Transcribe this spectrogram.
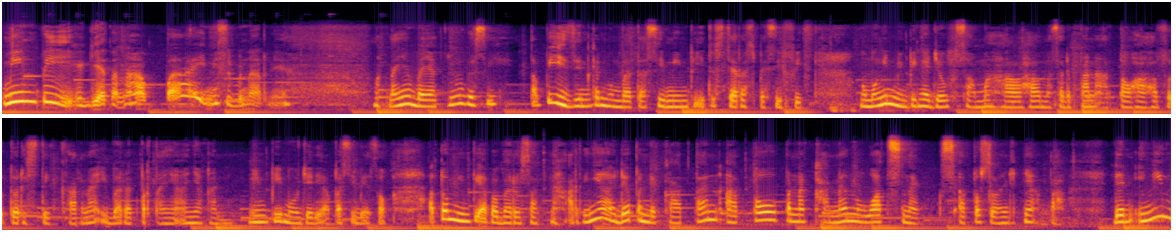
Mimpi, kegiatan apa ini sebenarnya? Maknanya banyak juga sih tapi izinkan membatasi mimpi itu secara spesifik. Ngomongin mimpi nggak jauh sama hal-hal masa depan atau hal-hal futuristik karena ibarat pertanyaannya kan, mimpi mau jadi apa sih besok? Atau mimpi apa barusan? Nah, artinya ada pendekatan atau penekanan what's next atau selanjutnya apa. Dan ini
